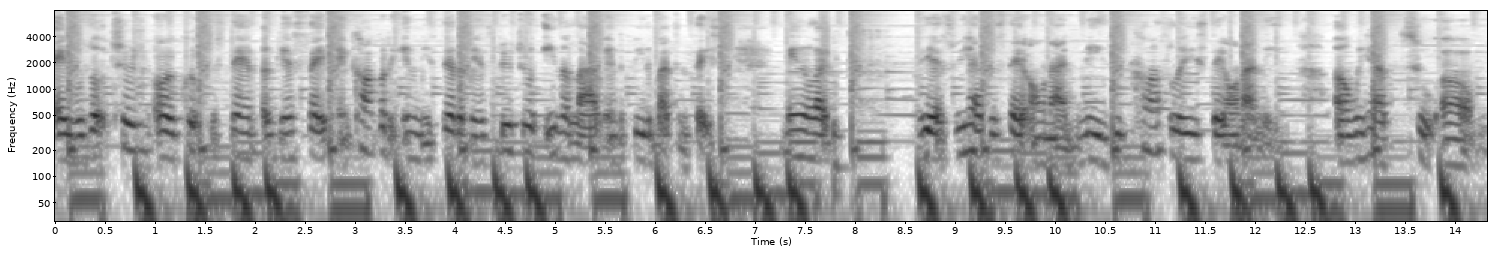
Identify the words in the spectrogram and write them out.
a result, children are equipped to stand against Satan and conquer the enemy instead of being spiritual, eaten alive, and defeated by temptation. Meaning, like, yes, we have to stay on our knees. We constantly stay on our knees. Um, we have to um,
